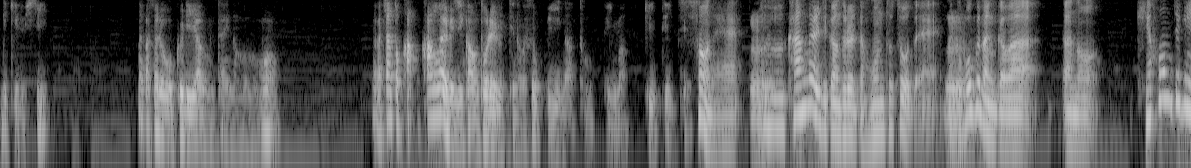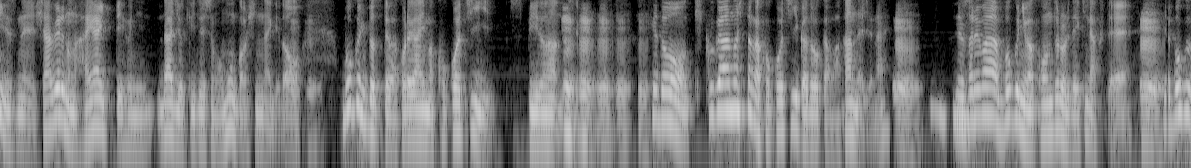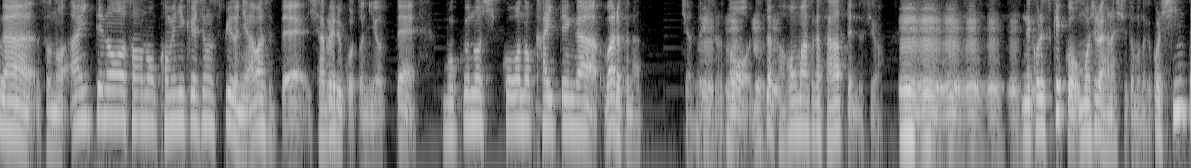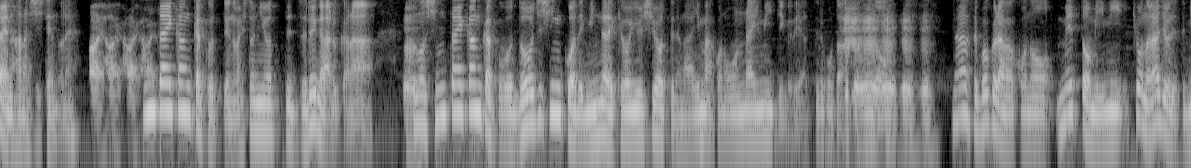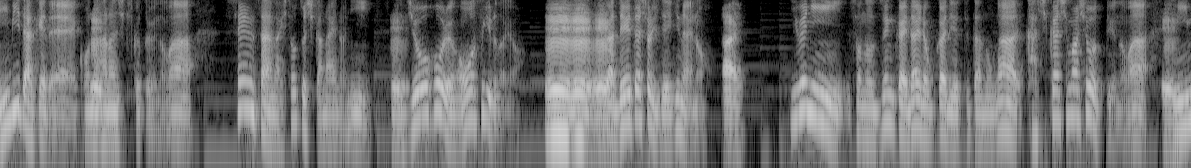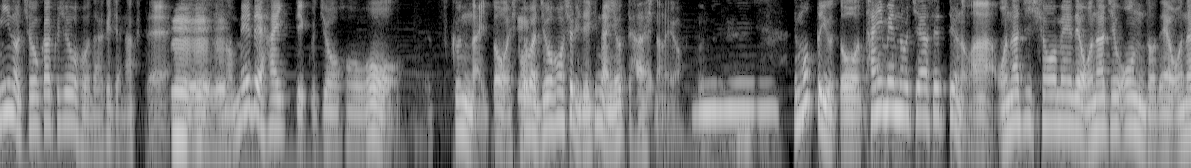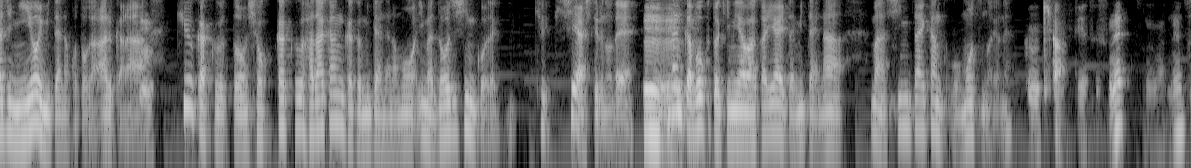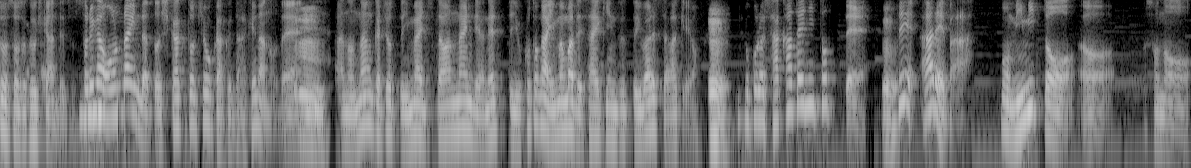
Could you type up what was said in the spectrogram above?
できるし、なんかそれを送り合うみたいなものも、なんかちゃんとか考える時間を取れるっていうのがすごくいいなと思って今聞いていて。そうね、うん。うん考える時間を取れるって本当そうで、なんか僕なんかはあの基本的にですね喋るのが早いっていうふうにラジオ聞いてる人も思うかもしれないけど、僕にとってはこれが今心地いいスピードなんですよ。うんうんうんうんうん。けど聞く側の人が心地いいかどうかわかんないじゃない？うん。でもそれは僕にはコントロールできなくてうん。で僕がその相手のそのコミュニケーションスピードに合わせて喋ることによって僕の思考の回転が悪くなっちゃったりすると実はパフォーマンスが下がってんですよ。うんうんうんうんうんうんね、これ結構面白い話してると思うんだけどこれ身体の話してんのね。はいはいはいはい。身体感覚っていうのは人によってズレがあるから、その身体感覚を同時進行でみんなで共有しようっていうのが今このオンラインミーティングでやってることなんだけど、なんせ僕らはこの目と耳今日のラジオで言って耳だけでこの話聞くというのは、センサーが一つしかないのにうん。情報量が多すぎるのよ。うんうんだからうんデータ処理できないの。はい。故にその前回第6回で言ってたのが可視化しましょうっていうのは、うん。耳の聴覚情報だけじゃなくて、うんうんうん。あの目で入っていく情報を作んないと人は情報処理できないよって話なのよ。でもっと言うと対面の打ち合わせっていうのは同じ照明で同じ温度で同じ匂いみたいなことがあるから、うん。嗅覚と触覚肌感覚みたいなのも今同時進行できシェアしてるので、うんうんなんか僕と君は分かり合えたみたいな、まあ、身体感覚を持つのよね。空気感ってやつですねそれはねそうそうそう空気感です。それがオンラインだと視覚と聴覚だけなので、うんあのなんかちょっといまいち伝わんないんだよねっていうことが今まで最近ずっと言われてたわけよ。うんこれを逆手にとってうんであればもう耳とおその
